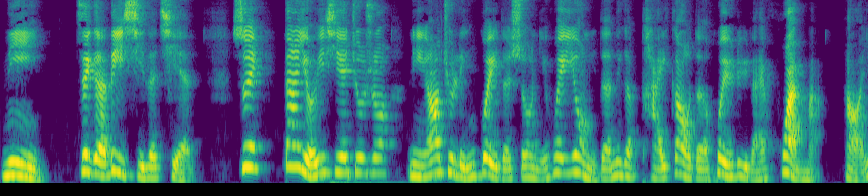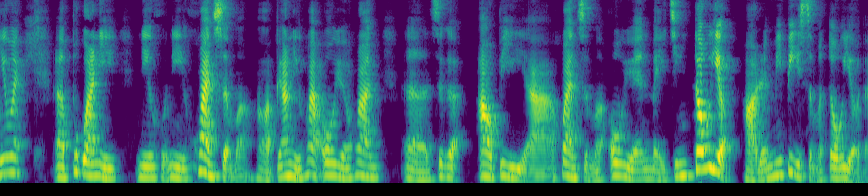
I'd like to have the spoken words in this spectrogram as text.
你这个利息的钱，所以当然有一些就是说你要去临柜的时候，你会用你的那个排告的汇率来换嘛。好，因为呃，不管你你你换什么哈，比方你换欧元换呃这个澳币啊，换什么欧元美金都有哈，人民币什么都有的。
